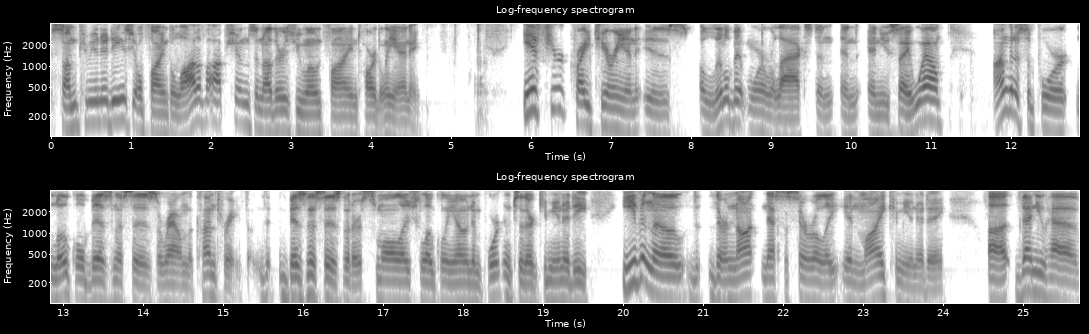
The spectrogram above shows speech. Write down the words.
some communities you'll find a lot of options and others you won't find hardly any. If your criterion is a little bit more relaxed and and and you say well i'm going to support local businesses around the country businesses that are smallish locally owned important to their community even though they're not necessarily in my community uh, then you have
